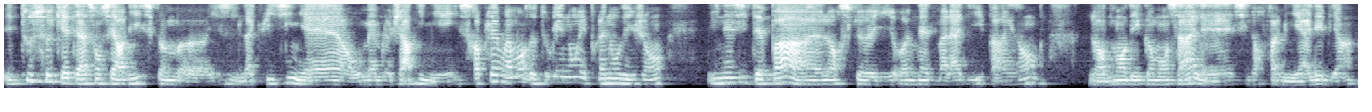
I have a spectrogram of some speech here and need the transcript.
Et tous ceux qui étaient à son service, comme euh, la cuisinière ou même le jardinier, il se rappelait vraiment de tous les noms et prénoms des gens. Il n'hésitait pas, lorsqu'ils revenaient de maladie, par exemple, leur demander comment ça allait, si leur famille allait bien.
